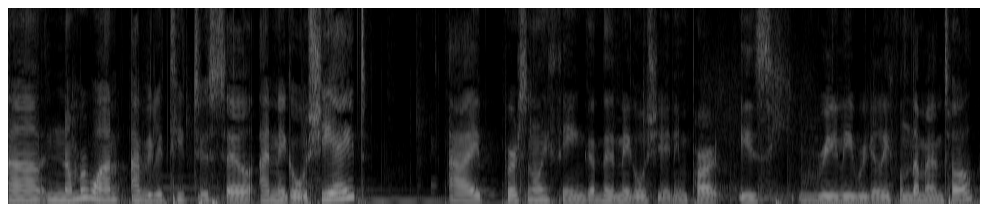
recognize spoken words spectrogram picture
Uh, number one, ability to sell and negotiate. I personally think that the negotiating part is really, really fundamental,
